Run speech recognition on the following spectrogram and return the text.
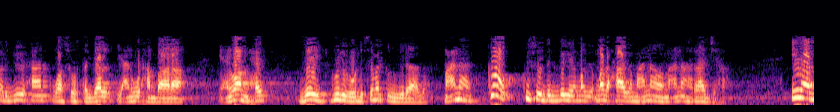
marjuuxana waa suurtagal yani wuu xambaaraa. Yani waa maxay? Zayd gurigu dhibse marki uu yihaahdo macnaha ko ku soo degdegay madaxaaga macnaha waa macnaha raajixa. Inaad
